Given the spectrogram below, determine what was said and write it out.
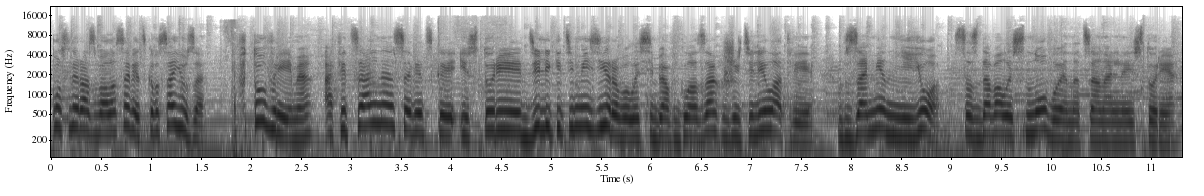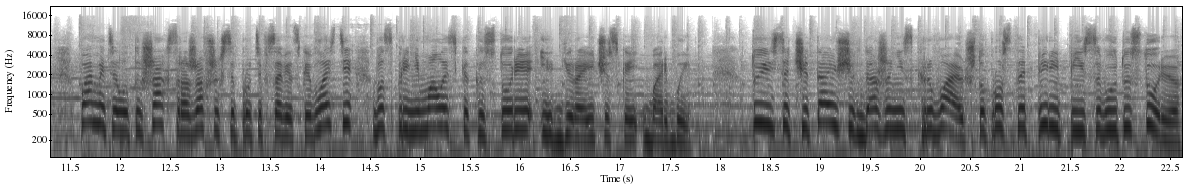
после развала Советского Союза? В то время официальная советская история делегитимизировала себя в глазах жителей Латвии. Взамен нее создавалась новая национальная история. Память о латышах, сражавшихся против советской власти, воспринималась как история их героической борьбы. То есть от читающих даже не скрывают, что просто переписывают историю.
